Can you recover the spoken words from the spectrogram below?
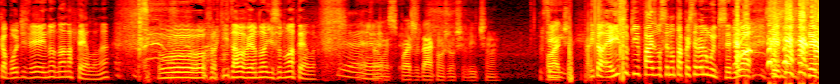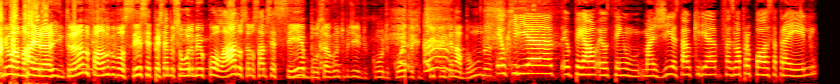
acabou de ver aí no- na, na tela, né? O, pra quem tava vendo isso numa tela. É, Então, isso pode dar conjuntivite, né? Pode. pode. Então, é isso que faz você não estar percebendo muito. Você viu, a, você, você viu a Mayra entrando, falando com você, você percebe o seu olho meio colado, você não sabe se é sebo, se é algum tipo de, de co- de coisa que Tiffany tem na bunda. Eu queria eu pegar, eu tenho magias, tá? Eu queria fazer uma proposta pra ele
